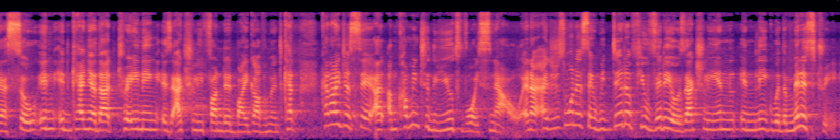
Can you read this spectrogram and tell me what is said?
Yes, so in, in Kenya, that training is actually funded by government. Can, can I just say, I, am coming to the youth voice now, and I, I just want to say we did a few videos actually in, in league with the ministry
